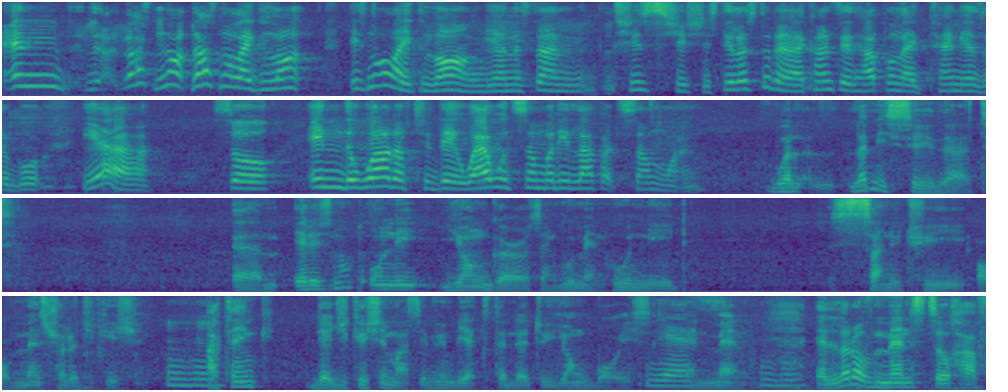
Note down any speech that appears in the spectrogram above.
And that's not, that's not like long, it's not like long, you understand? She's, she, she's still a student. I can't say it happened like 10 years ago. Yeah. So in the world of today, why would somebody laugh at someone? Well, let me say that um, it is not only young girls and women who need sanitary or menstrual education. Mm -hmm. I think the education must even be extended to young boys yes. and men. Mm -hmm. A lot of men still have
